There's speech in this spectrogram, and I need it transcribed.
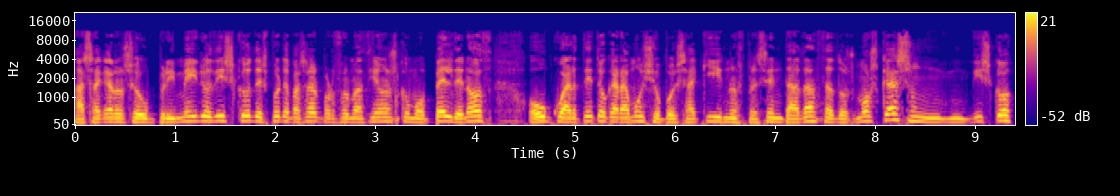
a sacar o seu primeiro disco despois de pasar por formacións como Pel de Noz ou Cuarteto Caramuxo. Pois aquí nos presenta a Danza dos Moscas, un disco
